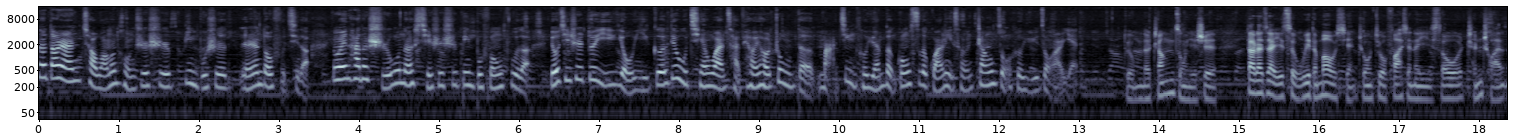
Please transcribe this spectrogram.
那当然，小王的统治是并不是人人都服气的，因为他的食物呢其实是并不丰富的，尤其是对于有一个六千万彩票要中的马静和原本公司的管理层张总和于总而言。对，我们的张总也是，大概在一次无意的冒险中就发现了一艘沉船，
